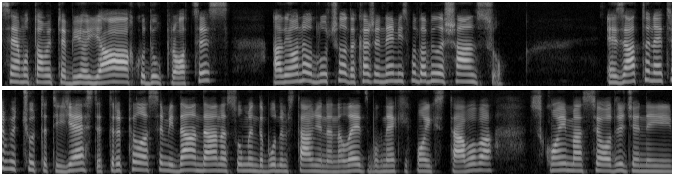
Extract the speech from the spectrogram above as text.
Svem u tome to je bio jako dug proces, ali ona je odlučila da kaže ne, mi smo dobile šansu. E zato ne treba čutati. Jeste, trpela sam i dan danas umem da budem stavljena na led zbog nekih mojih stavova s kojima se određeni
